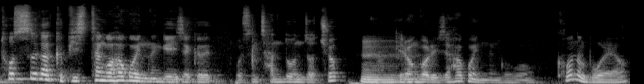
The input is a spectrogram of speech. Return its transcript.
토스가 그 비슷한 거 하고 있는 게 이제 그 무슨 잔돈 저축 음. 이런 거를 이제 하고 있는 거고 그거는 뭐예요?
